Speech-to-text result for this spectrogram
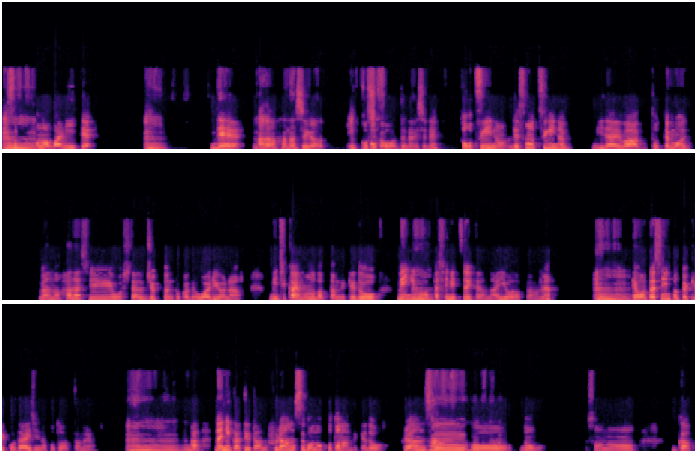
うんその場にいて。うん。で、まだ話が1個しか終わってないしね。そう、次の、で、その次の議題は、とっても、あの、話をしたら10分とかで終わるような短いものだったんだけど、メインはうん私についての内容だったのね。うん。で、私にとっては結構大事なことだったのよ。うんうんうん。あ、何かっていうと、あの、フランス語のことなんだけど、フランス語の、その、学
